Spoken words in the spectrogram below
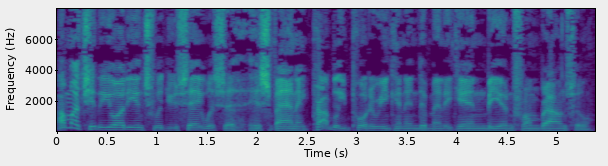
how much of the audience would you say was a Hispanic? Probably Puerto Rican and Dominican, being from Brownsville.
